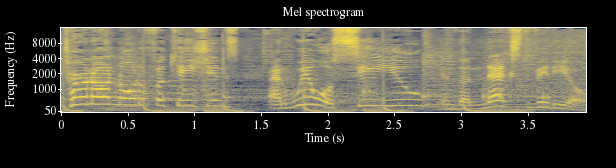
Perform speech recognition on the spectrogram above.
turn on notifications, and we will see you in the next video.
